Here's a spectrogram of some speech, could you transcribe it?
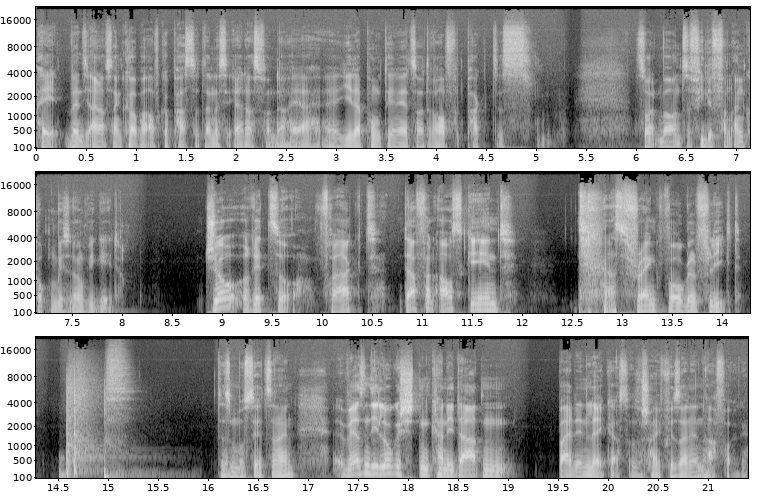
hey, wenn sich einer auf seinen Körper aufgepasst hat, dann ist er das. Von daher, äh, jeder Punkt, den er jetzt noch draufpackt, das sollten wir uns so viele von angucken, wie es irgendwie geht. Joe Rizzo fragt, davon ausgehend, dass Frank Vogel fliegt. Das muss jetzt sein. Wer sind die logischsten Kandidaten bei den Lakers? Also wahrscheinlich für seine Nachfolge.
